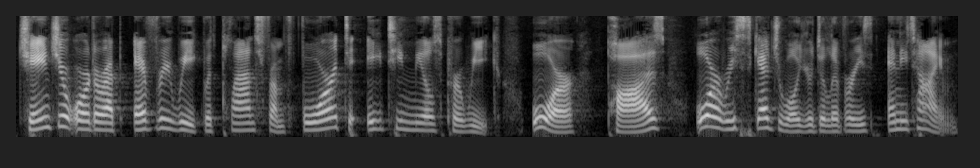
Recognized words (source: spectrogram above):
Change your order up every week with plans from 4 to 18 meals per week, or pause or reschedule your deliveries anytime.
